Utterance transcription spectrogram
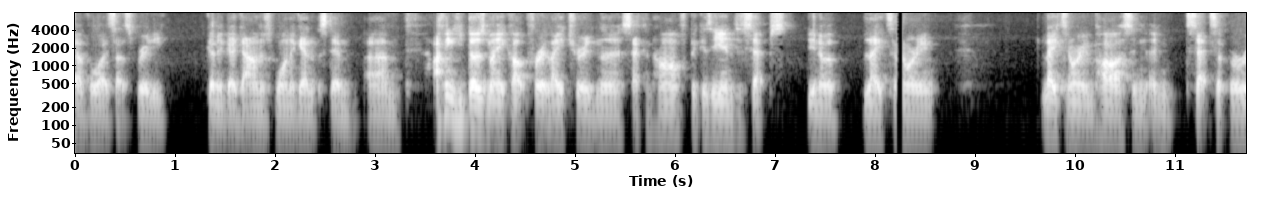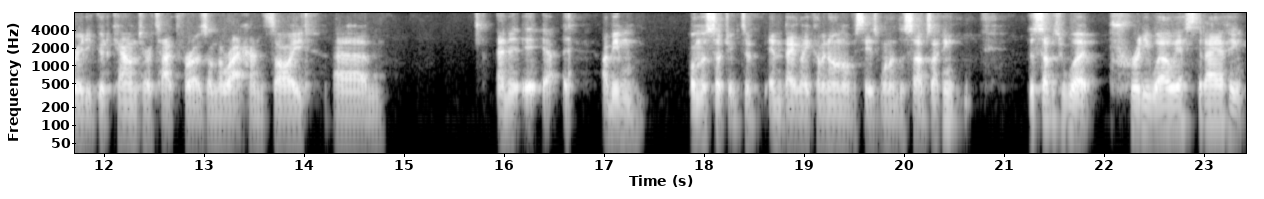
otherwise that's really going to go down as one against him. Um, I think he does make up for it later in the second half because he intercepts you know a Leyton Orient Leyton Orient pass and, and, sets up a really good counter attack for us on the right hand side. Um, and it, it, I mean, on the subject of Mbengue coming on, obviously as one of the subs, I think the subs worked pretty well yesterday. I think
